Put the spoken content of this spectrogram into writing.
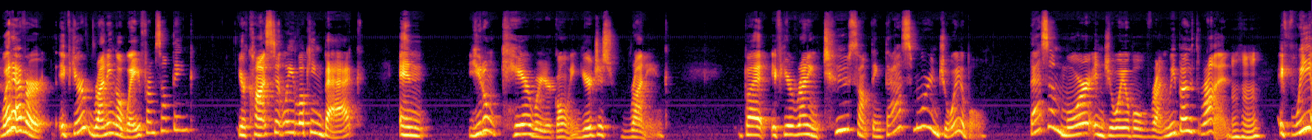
whatever. If you're running away from something, you're constantly looking back and you don't care where you're going. You're just running. But if you're running to something, that's more enjoyable. That's a more enjoyable run. We both run. hmm If we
